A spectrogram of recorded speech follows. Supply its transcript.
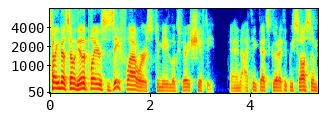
Talking about some of the other players, Zay Flowers to me looks very shifty, and I think that's good. I think we saw some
